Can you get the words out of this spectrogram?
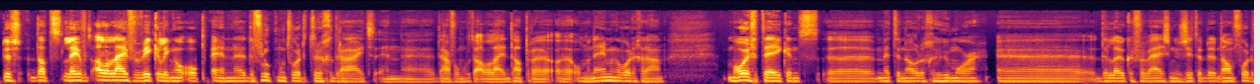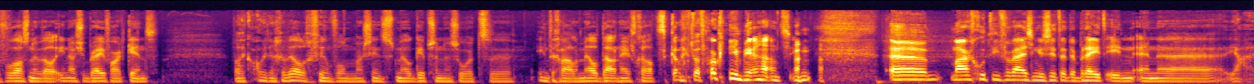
Dus dat levert allerlei verwikkelingen op en uh, de vloek moet worden teruggedraaid. En uh, daarvoor moeten allerlei dappere uh, ondernemingen worden gedaan. Mooi getekend, met de nodige humor. de leuke verwijzingen zitten er dan voor de volwassenen wel in als je Braveheart kent. Wat ik ooit een geweldige film vond, maar sinds Mel Gibson een soort integrale meltdown heeft gehad... kan ik dat ook niet meer aanzien. um, maar goed, die verwijzingen zitten er breed in. En uh, ja,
